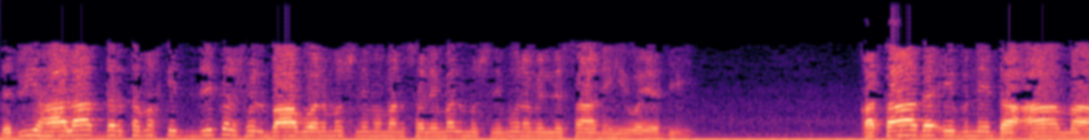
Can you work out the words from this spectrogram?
د دوی حالات در تمخ کې ذکر شول باب والمسلم من سلم المسلمون من لسانه و يده قتاد ابن دعاما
